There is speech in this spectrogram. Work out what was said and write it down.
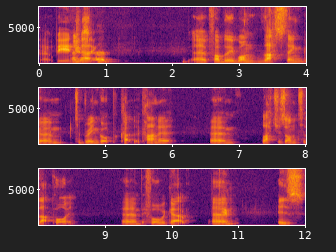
So it'll be And interesting. uh, uh, probably one last thing um, to bring up that kind of um, latches on to that point um, before we go um, is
